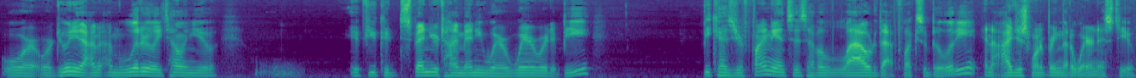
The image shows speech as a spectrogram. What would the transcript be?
or or do any of that. I'm, I'm literally telling you, if you could spend your time anywhere, where would it be? because your finances have allowed that flexibility. And I just want to bring that awareness to you.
